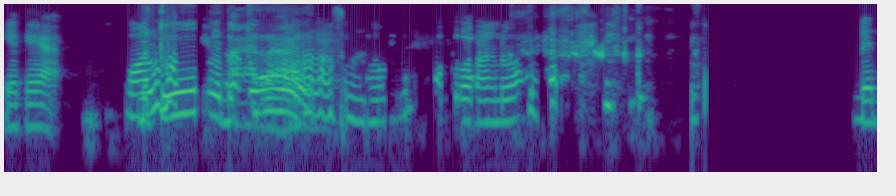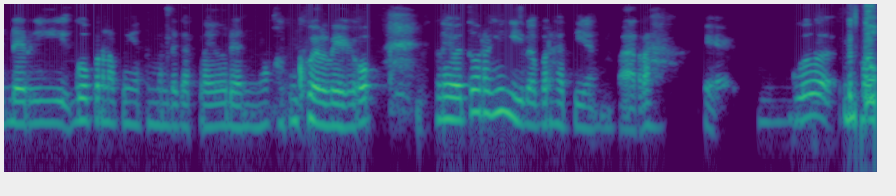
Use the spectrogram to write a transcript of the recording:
ya kayak Wah, Betul, betul. langsung ngomong satu orang doang. dan dari gue pernah punya teman dekat Leo dan nyokap gue Leo. Leo itu orangnya gila perhatian parah. Kayak gue Betul,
